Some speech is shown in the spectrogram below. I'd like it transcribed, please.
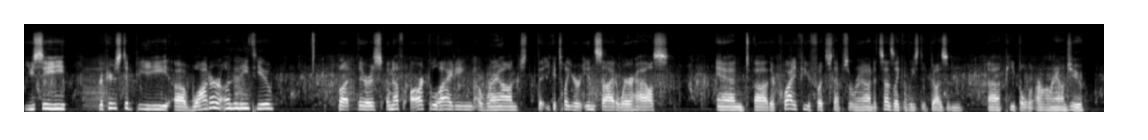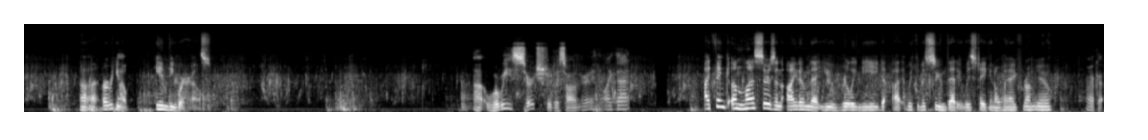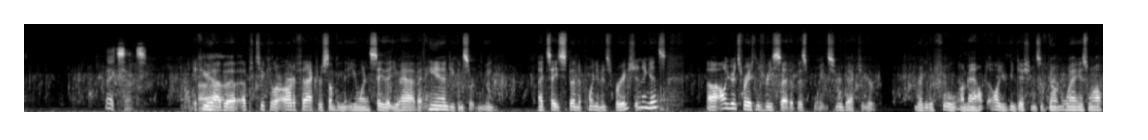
you see what appears to be uh, water underneath you. But there's enough arc lighting around that you could tell you're inside a warehouse, and uh, there are quite a few footsteps around. It sounds like at least a dozen uh, people are around you, uh, or you know, in the warehouse. uh, were we searched or disarmed or anything like that? I think unless there's an item that you really need, uh, we can assume that it was taken away from you. Okay. Makes sense. If you have Uh, a, a particular artifact or something that you want to say that you have at hand, you can certainly, I'd say, spend a point of inspiration. I guess uh, all your inspiration is reset at this point, so you're back to your regular full amount. All your conditions have gone away as well.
